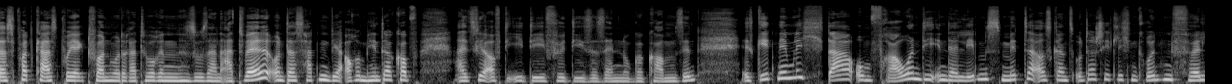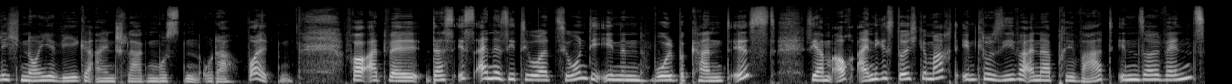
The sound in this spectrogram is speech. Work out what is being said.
das Podcast-Projekt von Moderatorin Susan Atwell. Und das hatten wir auch im Hinterkopf, als wir auf die Idee für diese Sendung gekommen sind. Es geht nämlich da um Frauen, die in der Lebensmitte aus ganz unterschiedlichen Gründen völlig neue Wege einschlagen mussten oder wollten. Frau Atwell, das ist eine Situation, die Ihnen wohl bekannt ist. Sie haben auch einiges durchgemacht, inklusive einer Privatinsolvenz.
